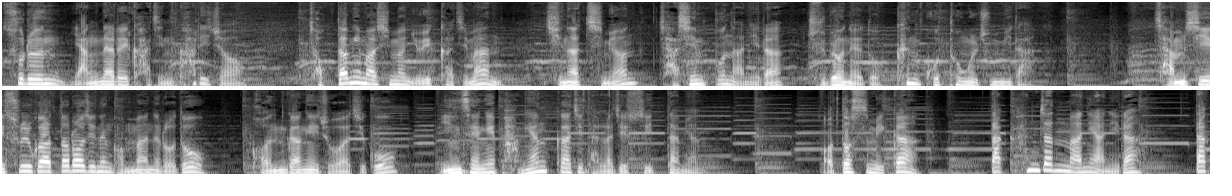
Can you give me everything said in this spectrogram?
술은 양날을 가진 칼이죠. 적당히 마시면 유익하지만 지나치면 자신뿐 아니라 주변에도 큰 고통을 줍니다. 잠시 술과 떨어지는 것만으로도 건강이 좋아지고 인생의 방향까지 달라질 수 있다면 어떻습니까? 딱 한 잔만이 아니라 딱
